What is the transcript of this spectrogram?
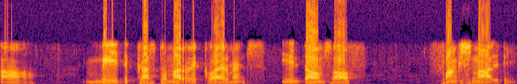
uh, meet customer requirements in terms of functionality.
